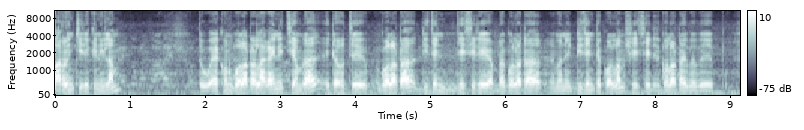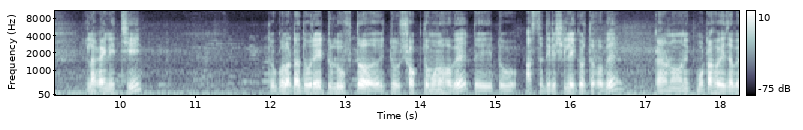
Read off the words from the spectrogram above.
বারো ইঞ্চি রেখে নিলাম। তো এখন গলাটা লাগাই নিচ্ছি আমরা, এটা হচ্ছে গলাটা ডিজাইন যে সাইডে আমরা গলাটা মানে ডিজাইনটা করলাম, সেই সাইডের গলাটা এভাবে লাগাই নিচ্ছি। তো গলাটা ধরে একটু লুফ তো, একটু শক্ত মনে হবে, তো একটু আস্তে ধীরে সেলাই করতে হবে। কারণ অনেক মোটা হয়ে যাবে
